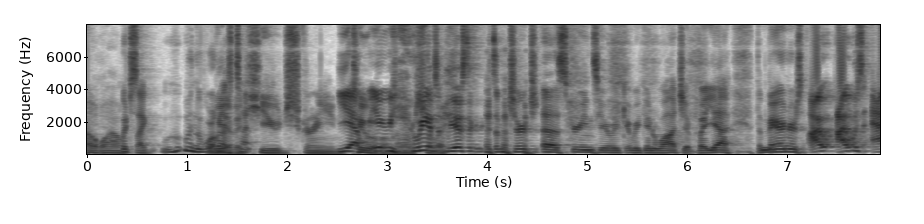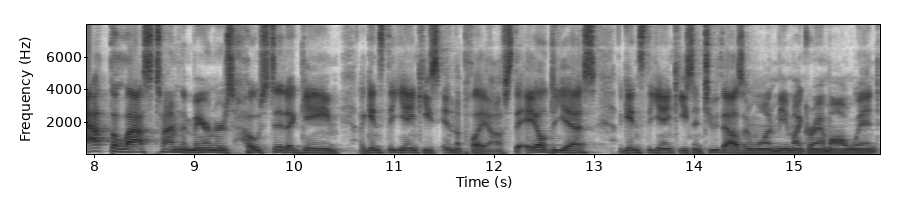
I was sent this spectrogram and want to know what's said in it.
Oh, wow. Which like who in the world we has have a huge screen. Yeah, we, them, we have some, we have some, some church uh, screens here. We can we can watch it. But yeah, the Mariners. I, I was at the last time the Mariners hosted a game against the Yankees in the playoffs. The ALDS against the Yankees in 2001. Me and my grandma went.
